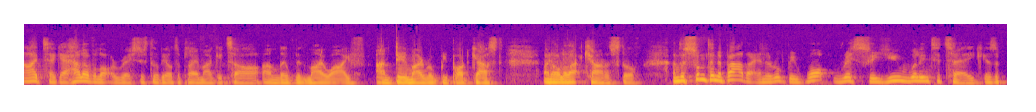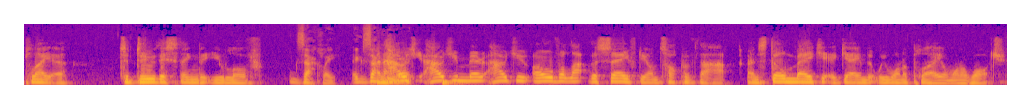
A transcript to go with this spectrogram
I'd take a hell of a lot of risk to still be able to play my guitar and live with my wife and do my rugby podcast and all of that kind of stuff. And there's something about that in the rugby. What risks are you willing to take as a player to do this thing that you love? Exactly. Exactly. And how right. do you, how do you mirror, how do you overlap the safety on top of that and still make it a game that we want to play and want to watch?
